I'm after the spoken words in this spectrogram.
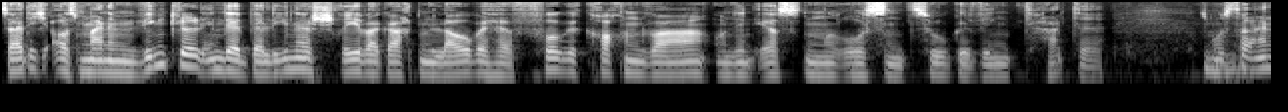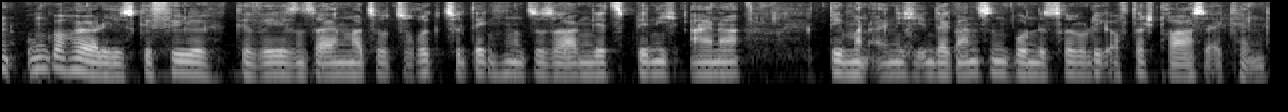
seit ich aus meinem Winkel in der Berliner Schrebergartenlaube hervorgekrochen war und den ersten Russen zugewinkt hatte. Es musste ein ungeheuerliches Gefühl gewesen sein, mal so zurückzudenken und zu sagen, jetzt bin ich einer, den man eigentlich in der ganzen Bundesrepublik auf der Straße erkennt.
